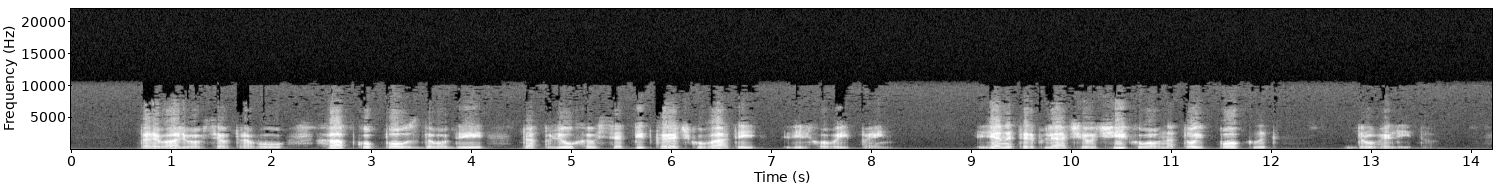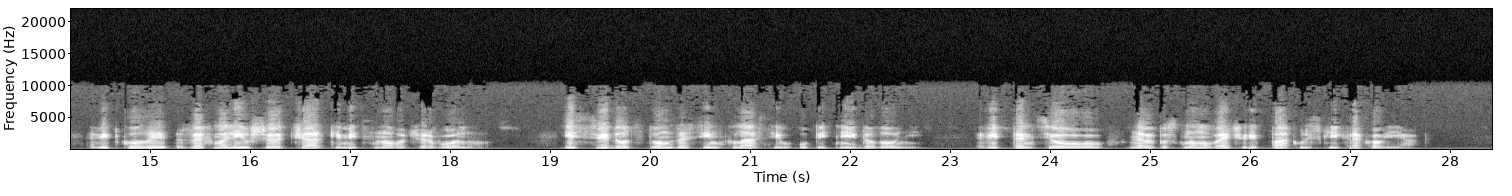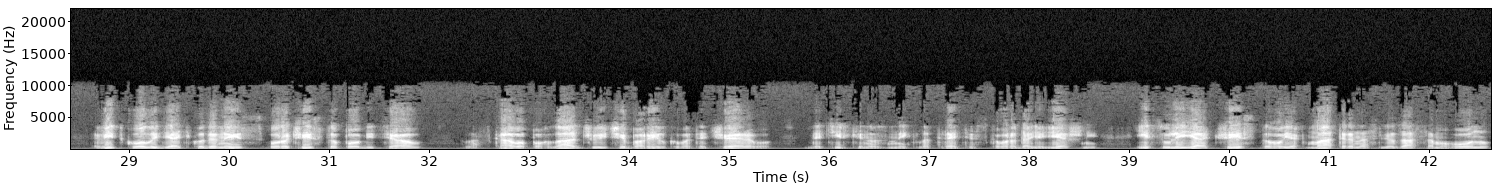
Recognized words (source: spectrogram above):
перевалювався в траву, хапко повз до води та плюхався під карячкуватий вільховий пень. Я нетерпляче очікував на той поклик друге літо. Відколи, захмалівши от чарки міцного червоного, із свідоцтвом за сім класів у пітній долоні, відтанцьовував на випускному вечорі пакульський краков'як. Відколи дядько Денис урочисто пообіцяв, ласкаво погладжуючи барилкувате черево, де тільки но зникла третя сковорода яєшні, і сулія чистого, як материна сльоза самогону,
